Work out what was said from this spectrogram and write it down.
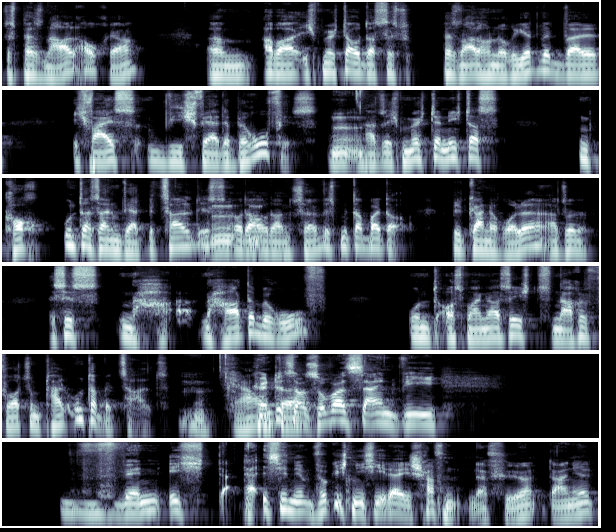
das Personal auch, ja. Ähm, aber ich möchte auch, dass das Personal honoriert wird, weil ich weiß, wie schwer der Beruf ist. Mhm. Also ich möchte nicht, dass ein Koch unter seinem Wert bezahlt ist Mhm. oder, oder ein Service-Mitarbeiter, spielt keine Rolle. Also es ist ein, ein harter Beruf und aus meiner Sicht nach wie vor zum Teil unterbezahlt. Ja, Könnte und, es äh, auch sowas sein wie, wenn ich, da, da ist ja ne- wirklich nicht jeder geschaffen dafür, Daniel.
